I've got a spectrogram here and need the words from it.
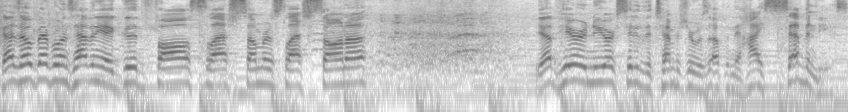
Guys, I hope everyone's having a good fall slash summer slash sauna. Yep, here in New York City, the temperature was up in the high 70s.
